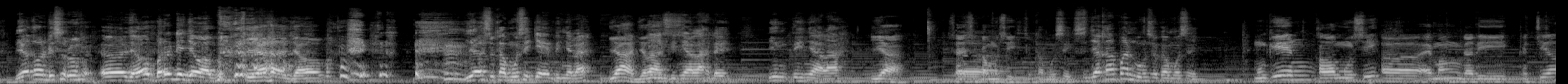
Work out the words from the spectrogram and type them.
Dia kalau disuruh eh, jawab baru dia jawab. Iya, jawab. ya suka musik ya intinya lah. Ya, jelas. Intinya lah deh. Intinya lah. Iya, saya suka Eh, musik. Suka musik. Sejak kapan Bung suka musik? Mungkin kalau musik eh, emang dari kecil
